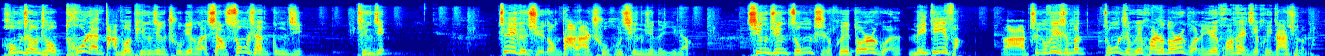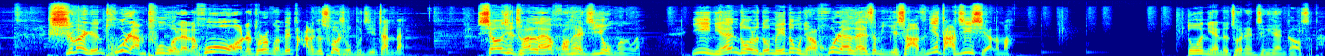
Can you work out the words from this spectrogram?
洪承畴突然打破平静出兵了，向嵩山攻击，挺进。这个举动大大出乎清军的意料。清军总指挥多尔衮没提防啊！这个为什么总指挥换成多尔衮了？因为皇太极回家去了嘛。十万人突然扑过来了，嚯！这多尔衮被打了个措手不及，战败。消息传来，皇太极又懵了。一年多了都没动静，忽然来这么一下子，你打鸡血了吗？多年的作战经验告诉他，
